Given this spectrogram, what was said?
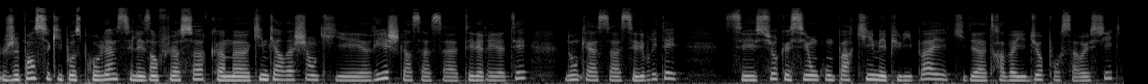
Je pense que ce qui pose problème, c'est les influenceurs comme euh, Kim Kardashian, qui est riche grâce à sa télé-réalité, donc à sa célébrité. C'est sûr que si on compare Kim et PewDiePie, qui a travaillé dur pour sa réussite,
